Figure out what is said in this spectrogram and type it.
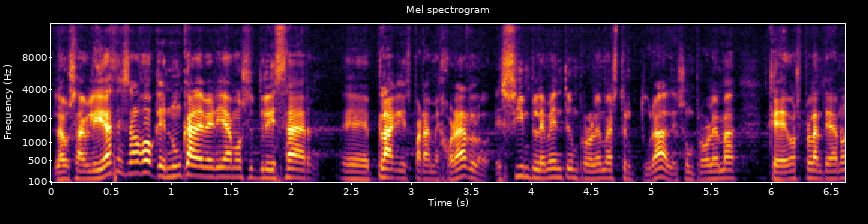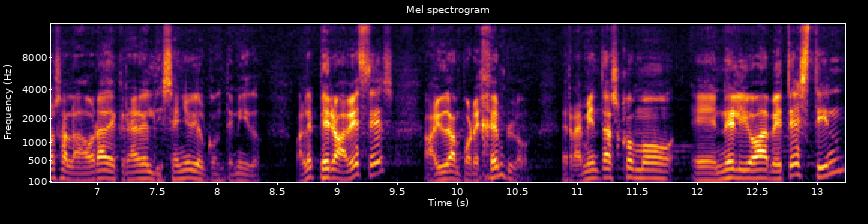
La usabilidad es algo que nunca deberíamos utilizar eh, plugins para mejorarlo. Es simplemente un problema estructural, es un problema que debemos plantearnos a la hora de crear el diseño y el contenido. ¿vale? Pero a veces ayudan, por ejemplo, herramientas como eh, Nelio A-B Testing,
